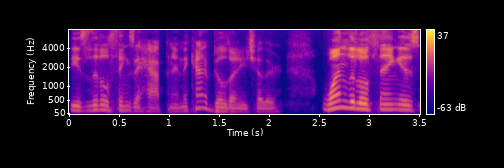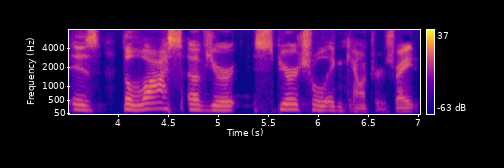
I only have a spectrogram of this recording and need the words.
These little things that happen and they kind of build on each other. One little thing is, is the loss of your spiritual encounters, right?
